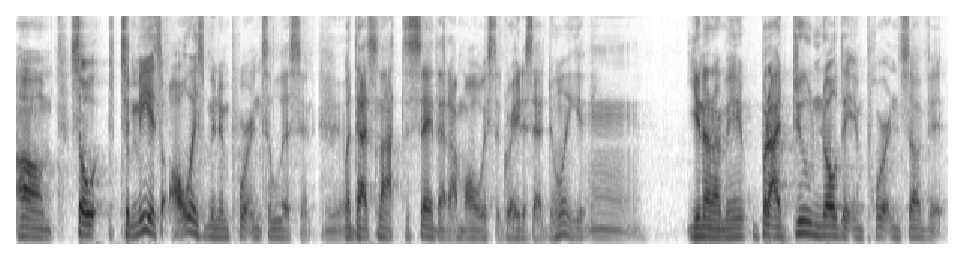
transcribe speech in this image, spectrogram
Um, so to me, it's always been important to listen. But that's not to say that I'm always the greatest at doing it. Mm. You know what I mean? But I do know the importance of it,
